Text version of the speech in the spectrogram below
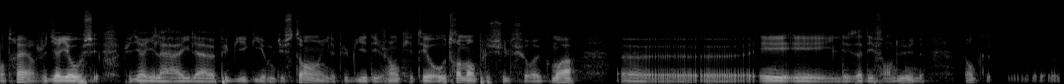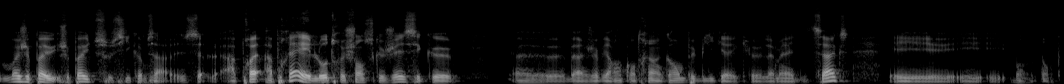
contraire, je veux dire, il, a publié Guillaume Dustan, il a publié des gens qui étaient autrement plus sulfureux que moi, euh, et, il les a défendus. Donc, moi, j'ai pas pas eu de soucis comme ça. Après, après, l'autre chance que j'ai, c'est que euh, ben, j'avais rencontré un grand public avec la maladie de Saxe, et, donc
